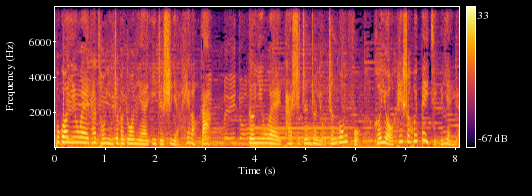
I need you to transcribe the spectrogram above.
不光因为他从影这么多年一直饰演黑老大。更因为他是真正有真功夫和有黑社会背景的演员，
